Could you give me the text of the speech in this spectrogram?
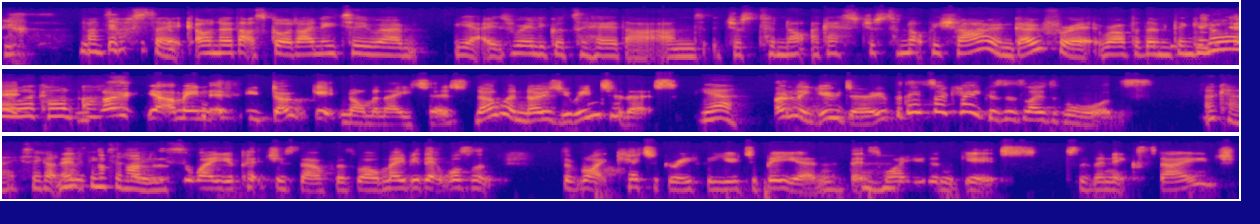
Fantastic. Oh no, that's good. I need to um yeah, it's really good to hear that, and just to not, I guess, just to not be shy and go for it, rather than thinking, "Oh, I can't." No, yeah, I mean, if you don't get nominated, no one knows you into it. Yeah, only you do, but that's okay because there's loads of awards. Okay, so you got nothing to lose. It's the way you pitch yourself as well. Maybe that wasn't the right category for you to be in. That's mm-hmm. why you didn't get to the next stage.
